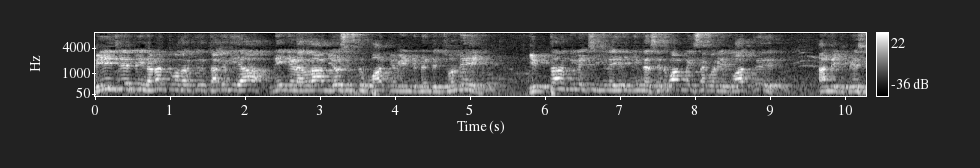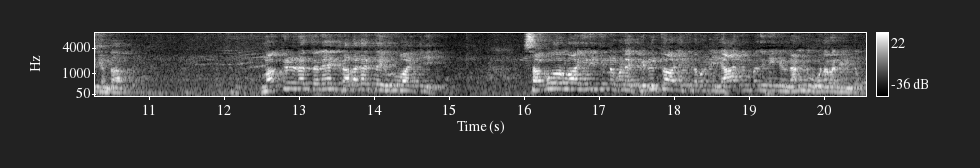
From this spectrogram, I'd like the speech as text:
பிஜேபி நடத்துவதற்கு தகுதியா? நீங்கள் எல்லாம் யோசித்து பார்க்க வேண்டும் என்று சொல்லி இப்தார் நிகழ்ச்சியில் இருக்கின்ற சிறுபான்மை சகோதரியை பார்த்து அன்றைக்கு பேசுகின்றார். மக்களிடத்திலே கழகத்தை உருவாக்கி சகோதரமாக இருக்கின்றவர்களை பிரித்து ஆளுகின்றவர்கள் யார் என்பதை நீங்கள் நன்கு உணர வேண்டும்.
